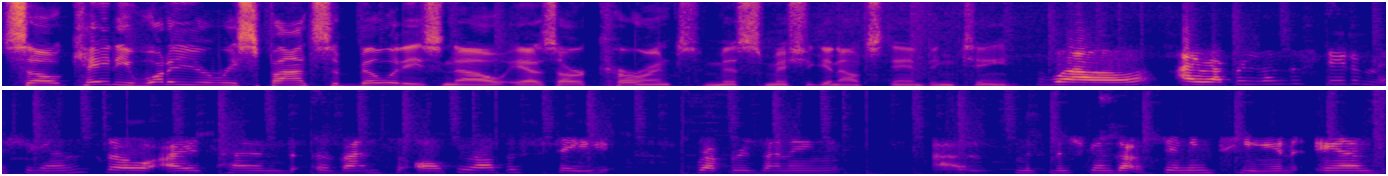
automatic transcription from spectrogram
So, Katie, what are your responsibilities now as our current Miss Michigan Outstanding Teen? Well, I represent the state of Michigan, so I attend events all throughout the state representing as Miss Michigan's Outstanding Teen. And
